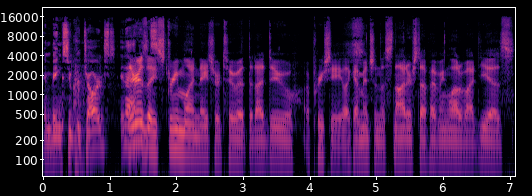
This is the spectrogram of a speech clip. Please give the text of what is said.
and being supercharged. It There is a streamlined nature to it that I do appreciate. Like I mentioned, the Snyder stuff having a lot of ideas.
